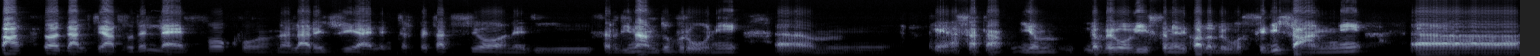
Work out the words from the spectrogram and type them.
Fatta dal Teatro dell'Elfo con la regia e l'interpretazione di Ferdinando Bruni, ehm, che era stata, io l'avevo visto, mi ricordo avevo 16 anni, eh,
